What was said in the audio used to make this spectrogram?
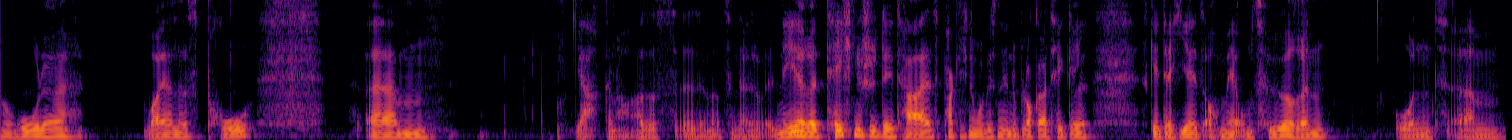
Rode Wireless Pro. Ähm, ja, genau, also es ist äh, sensationell. Nähere technische Details packe ich noch mal ein bisschen in den Blogartikel. Es geht ja hier jetzt auch mehr ums Hören und ähm,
